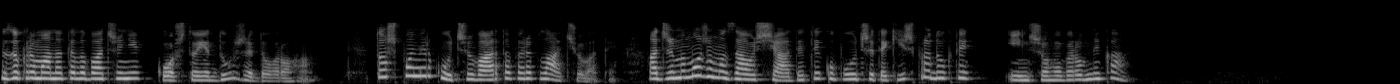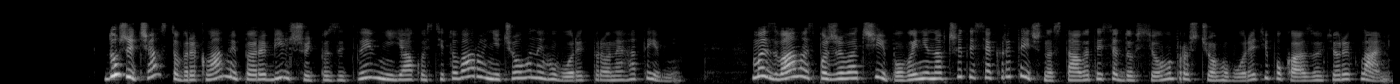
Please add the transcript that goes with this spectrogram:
зокрема на телебаченні, коштує дуже дорого. Тож поміркуй, чи варто переплачувати, адже ми можемо заощадити, купуючи такі ж продукти іншого виробника. Дуже часто в рекламі перебільшують позитивні якості товару і нічого не говорять про негативні. Ми з вами, споживачі, повинні навчитися критично ставитися до всього, про що говорять і показують у рекламі,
